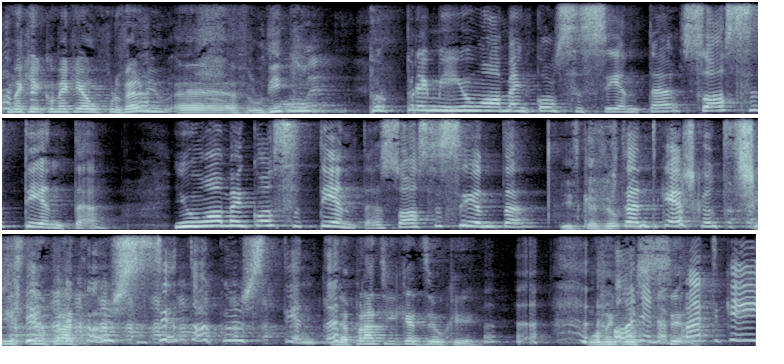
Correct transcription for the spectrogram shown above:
Como é que é, como é, que é o provérbio? Ah, o dito? Porque para mim um homem com 60 só 70. E um homem com 70, só 60. Isso quer dizer. Portanto, queres que eu te descreva prática- com os 60 ou com os 70? Na prática quer dizer o quê? Um homem com, Olha, na 60 prática é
